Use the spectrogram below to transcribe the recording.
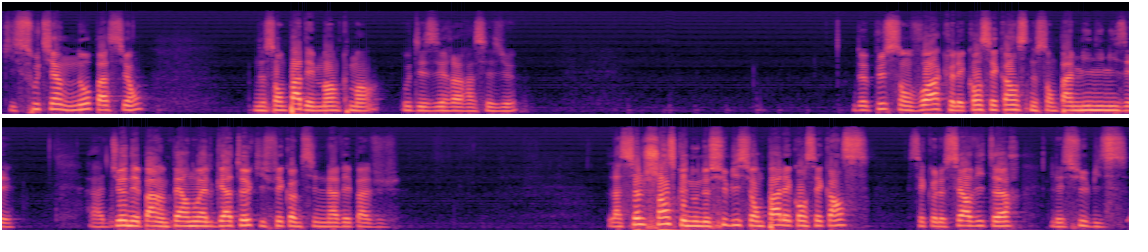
qui soutient nos passions ne sont pas des manquements ou des erreurs à ses yeux. De plus, on voit que les conséquences ne sont pas minimisées. Euh, Dieu n'est pas un Père Noël gâteux qui fait comme s'il n'avait pas vu. La seule chance que nous ne subissions pas les conséquences, c'est que le serviteur les subisse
